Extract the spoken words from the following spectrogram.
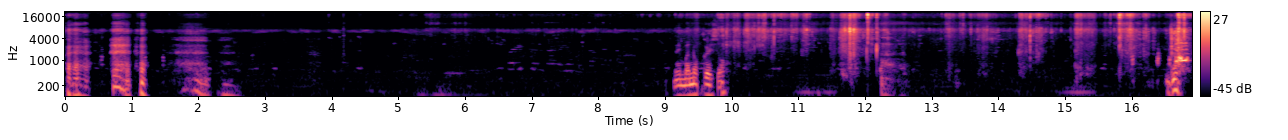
May manok guys oh. Okay.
